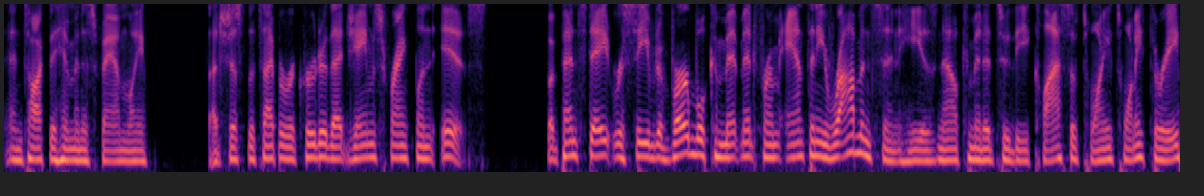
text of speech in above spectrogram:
and talk to him and his family. That's just the type of recruiter that James Franklin is. But Penn State received a verbal commitment from Anthony Robinson. He is now committed to the class of 2023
